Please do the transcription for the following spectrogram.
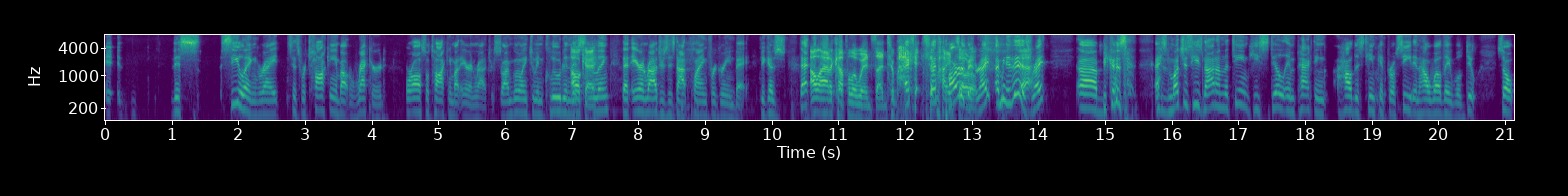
it, it- this ceiling, right? Since we're talking about record, we're also talking about Aaron Rodgers. So I'm going to include in this Okay. ceiling that Aaron Rodgers is not playing for Green Bay because that I'll add a couple of wins then to my, that's, to that's my part total. of it, right? I mean, it is, Yeah. right? Uh, because as much as he's not on the team, he's still impacting how this team can proceed and how well they will do. So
